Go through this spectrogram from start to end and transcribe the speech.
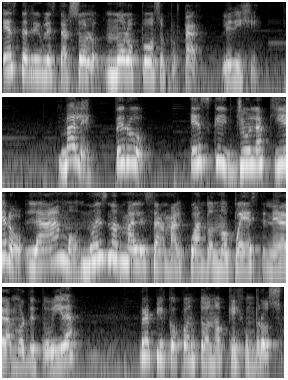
es terrible estar solo, no lo puedo soportar, le dije. Vale, pero Es que yo la quiero, la amo. ¿No es normal estar mal cuando no puedes tener al amor de tu vida? replicó con tono quejumbroso.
